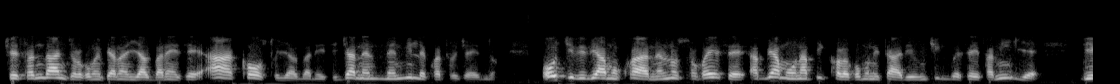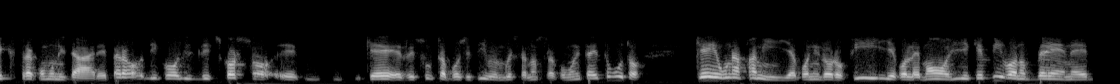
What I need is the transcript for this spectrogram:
Cioè Sant'Angelo come piano degli albanesi ha accolto gli albanesi già nel, nel 1400. Oggi viviamo qua nel nostro paese, abbiamo una piccola comunità di un 5-6 famiglie di extracomunitarie, però dico il discorso eh, che risulta positivo in questa nostra comunità è dovuto che una famiglia con i loro figli, con le mogli, che vivono bene,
